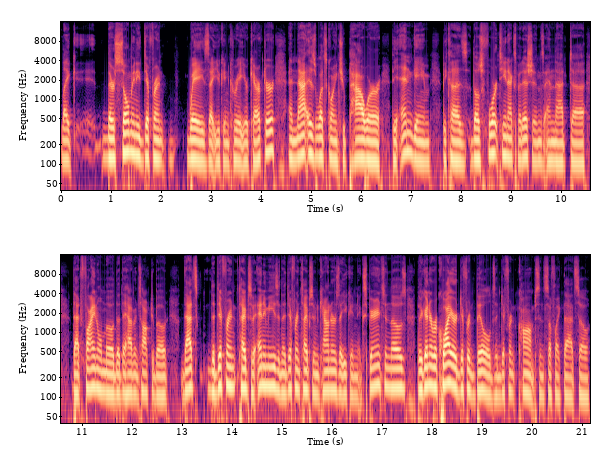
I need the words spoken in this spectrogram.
Like, there's so many different ways that you can create your character and that is what's going to power the end game because those 14 expeditions and that uh, that final mode that they haven't talked about that's the different types of enemies and the different types of encounters that you can experience in those they're going to require different builds and different comps and stuff like that so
